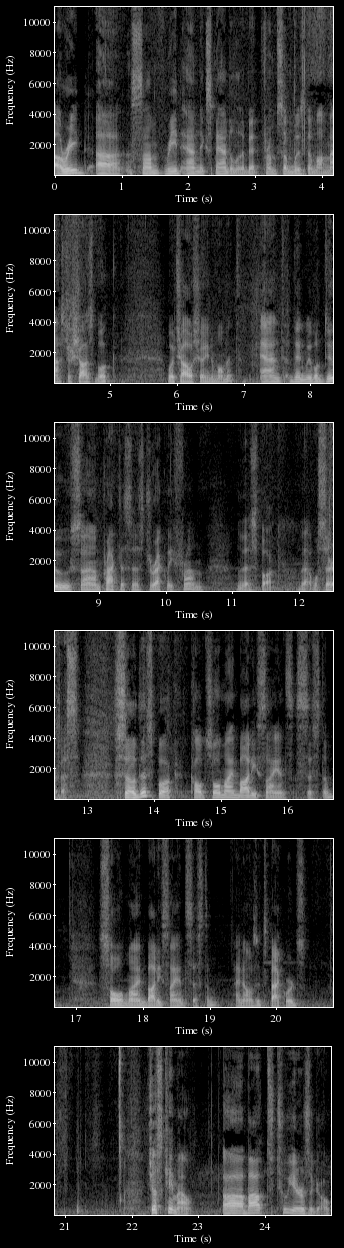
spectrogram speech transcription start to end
I'll read uh, some, read and expand a little bit from some wisdom on Master Sha's book, which I'll show you in a moment. And then we will do some practices directly from this book that will serve us. So this book called Soul Mind Body Science System, Soul Mind Body Science System, I know it's backwards, just came out uh, about two years ago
